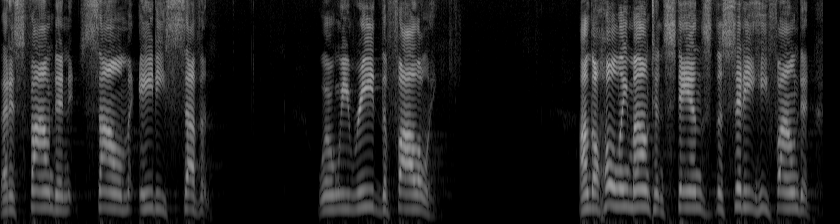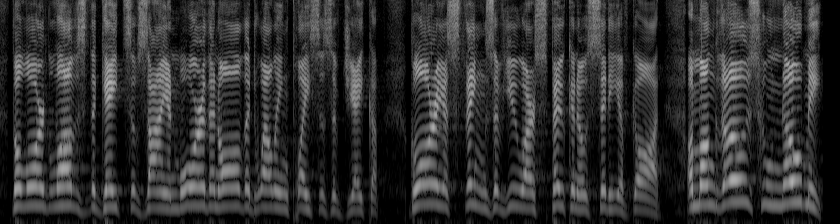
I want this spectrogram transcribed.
that is found in Psalm 87, where we read the following On the holy mountain stands the city he founded. The Lord loves the gates of Zion more than all the dwelling places of Jacob. Glorious things of you are spoken, O city of God. Among those who know me,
